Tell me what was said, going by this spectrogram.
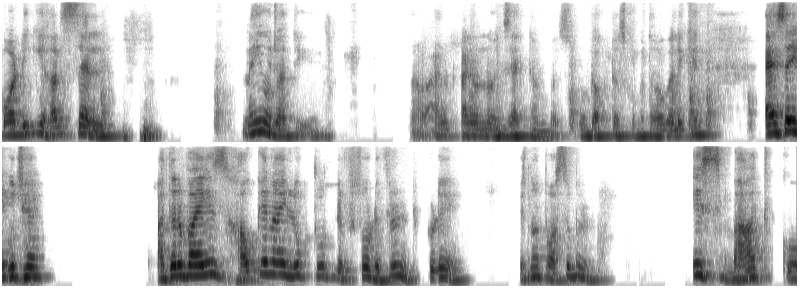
बॉडी की हर सेल नहीं हो जाती है। I don't know exact numbers वो डॉक्टर्स को पता होगा, लेकिन ऐसा ही कुछ है। Otherwise how can I look to so different today it's not possible इस बात को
